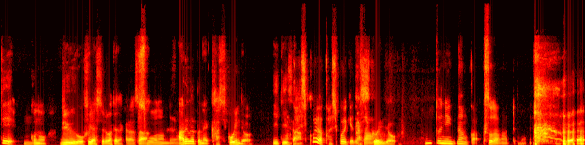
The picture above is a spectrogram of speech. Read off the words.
てうん。このビューを増やしてるわけだからさ、そうなんだよ。あれはやっぱね賢いんだよ。ET まあさん。賢いは賢いけどさ。賢いよ本当になんかクソだなって思うね、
